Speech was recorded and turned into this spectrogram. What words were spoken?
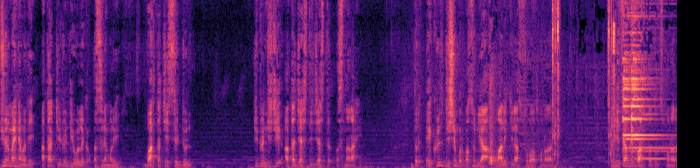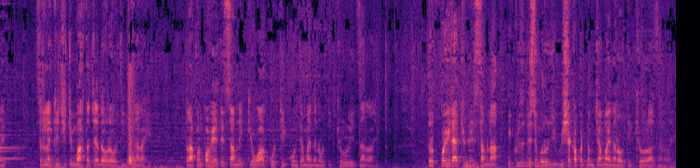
जून महिन्यामध्ये आता टी ट्वेंटी वर्ल्ड कप असल्यामुळे भारताचे शेड्यूल टी ट्वेंटीची आता जास्तीत जास्त असणार आहे. तर एकवीस डिसेंबरपासून या मालिकेला सुरुवात होणार आहे. तर हे सामने भारतातच होणार आहेत श्रीलंकेची टीम भारताच्या दौऱ्यावरती येणार आहे. तर आपण पाहूया ते सामने केव्हा कोठे कोणत्या मैदानावरती खेळले जाणार आहेत. तर पहिला टी ट्वेंटी सामना एकवीस डिसेंबर रोजी विशाखापट्टणमच्या मैदानावरती खेळला जाणार आहे.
